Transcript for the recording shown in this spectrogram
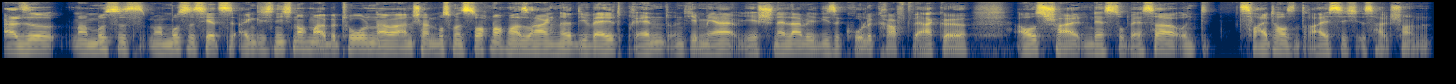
also man muss es, man muss es jetzt eigentlich nicht nochmal betonen, aber anscheinend muss man es doch nochmal sagen, ne? die Welt brennt und je mehr, je schneller wir diese Kohlekraftwerke ausschalten, desto besser. Und 2030 ist halt schon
